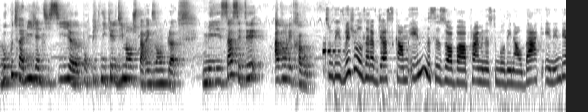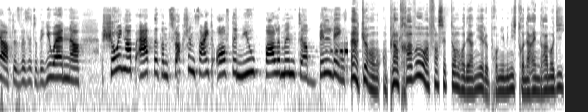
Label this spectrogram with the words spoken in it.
Beaucoup de familles viennent ici euh, pour pique-niquer le dimanche, par exemple. Mais ça, c'était avant les travaux. So these visuals that have just come in, this is of uh, Prime Minister Modi now back in India after his visit to the UN. Uh, showing up at the construction site of the new parliament building. Un cœur en, en, plein travaux. Hein. Fin septembre dernier, le Premier ministre Narendra Modi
